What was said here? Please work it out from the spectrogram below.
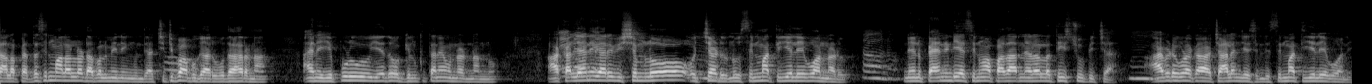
చాలా పెద్ద సినిమాలలో డబల్ మీనింగ్ ఉంది. ఆ చిట్టిబాబు గారు ఉదాహరణ. ఆయన ఎప్పుడు ఏదో గెలుకుతూనే ఉన్నాడు నన్ను. ఆ కళ్యాణి గారి విషయంలో వచ్చాడు. నువ్వు సినిమా తీయలేవు అన్నాడు. నేను పాన్ ఇండియా సినిమా పదహారు నెలల్లో తీసి చూపించా. ఆవిడ కూడా ఛాలెంజ్ చేసింది సినిమా తీయలేవు అని.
